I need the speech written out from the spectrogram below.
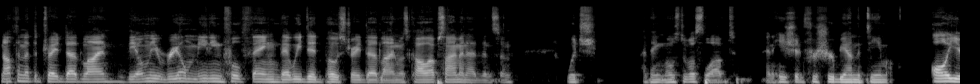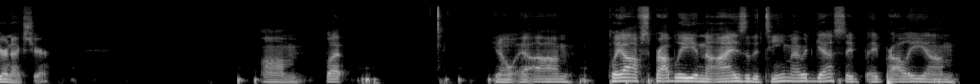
Nothing at the trade deadline. The only real meaningful thing that we did post trade deadline was call up Simon Edvinsson, which I think most of us loved, and he should for sure be on the team all year next year. Um, but you know, um, playoffs probably in the eyes of the team, I would guess they, they probably um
